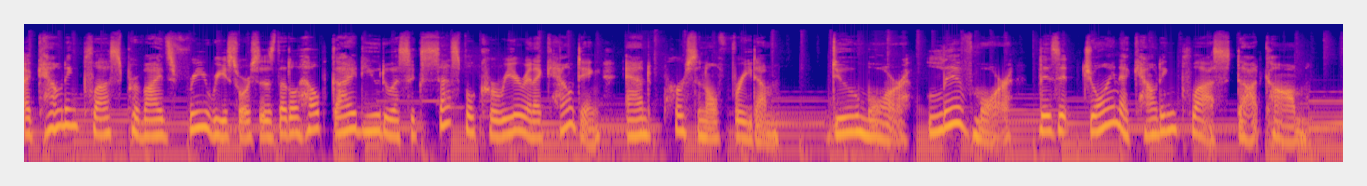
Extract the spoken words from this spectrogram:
Accounting Plus provides free resources that'll help guide you to a successful career in accounting and personal freedom. Do more, live more. Visit joinaccountingplus.com.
